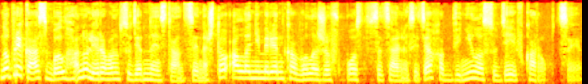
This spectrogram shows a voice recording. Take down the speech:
Но приказ был аннулирован в судебной инстанции, на что Алла Немеренко, выложив пост в социальных сетях, обвинила судей в коррупции.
